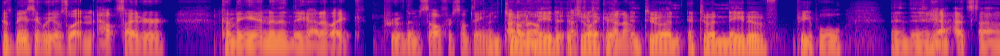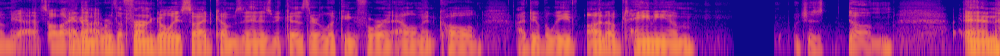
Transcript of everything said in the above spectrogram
Because basically, it was what an outsider coming in, and then they gotta like prove themselves or something. I Into don't a native into like a into a into a native people and then yeah, that's um yeah, that's all I and got. then where the Ferngully side comes in is because they're looking for an element called, I do believe, unobtainium, which is dumb, and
